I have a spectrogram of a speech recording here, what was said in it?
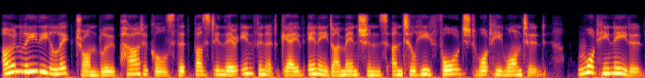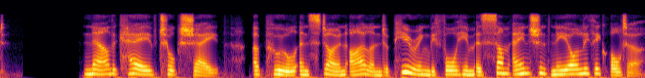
Only the electron blue particles that buzzed in their infinite gave any dimensions until he forged what he wanted, what he needed. Now the cave took shape, a pool and stone island appearing before him as some ancient Neolithic altar.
